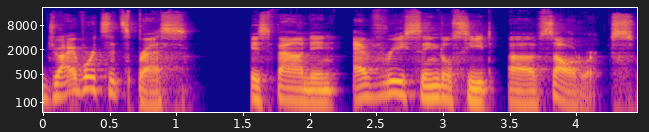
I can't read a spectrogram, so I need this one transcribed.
DriveWorks Express is found in every single seat of SolidWorks.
